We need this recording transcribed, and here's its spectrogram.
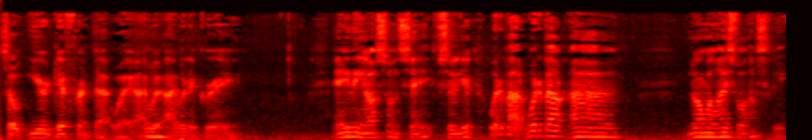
so you're different that way. I would I would agree. Anything else on safe? So you what about what about uh, normalized velocity?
